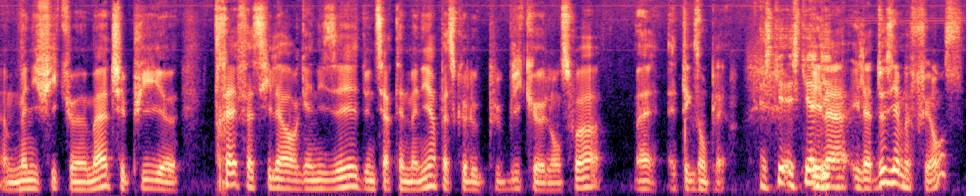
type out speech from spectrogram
un magnifique euh, match et puis euh, très facile à organiser d'une certaine manière parce que le public lensois ben, est exemplaire. est-ce qu'il y a, y Et des... la, et la deuxième influence,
